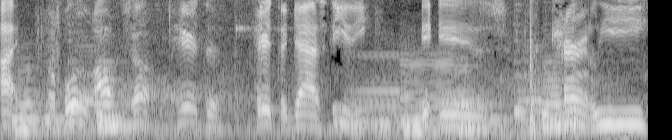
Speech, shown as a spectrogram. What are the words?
Alright, so boom, off jump. Here at the here at the gas easy. It is currently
